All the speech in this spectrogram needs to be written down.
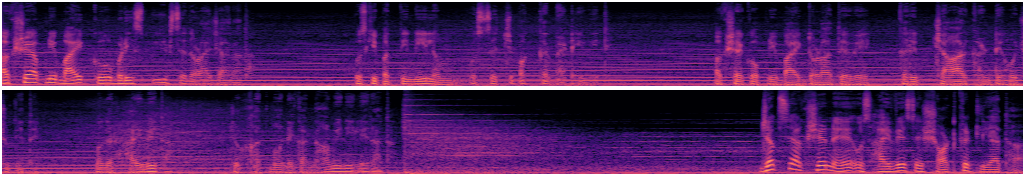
अक्षय अपनी बाइक को बड़ी स्पीड से दौड़ाए जा रहा था। उसकी पत्नी नीलम उससे चिपक कर बैठी हुई थी। अक्षय को अपनी बाइक दौड़ाते हुए करीब चार घंटे हो चुके थे, मगर हाईवे था जो खत्म होने का नाम ही नहीं ले रहा था। जब से अक्षय ने उस हाईवे से शॉर्टकट लिया था,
